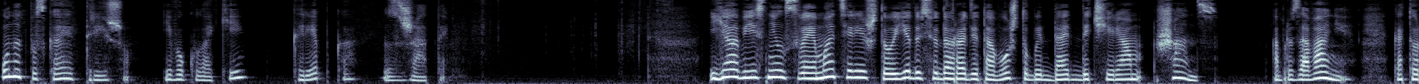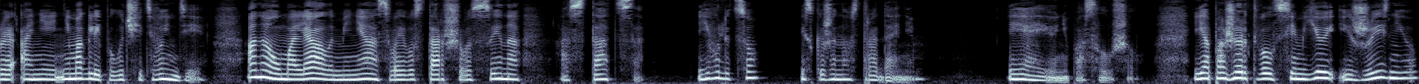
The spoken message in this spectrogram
Он отпускает Тришу. Его кулаки крепко сжаты. Я объяснил своей матери, что уеду сюда ради того, чтобы дать дочерям шанс. Образование, которое они не могли получить в Индии. Она умоляла меня, своего старшего сына, остаться. Его лицо искажено страданием. Я ее не послушал. Я пожертвовал семьей и жизнью,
